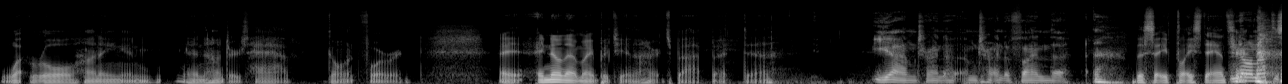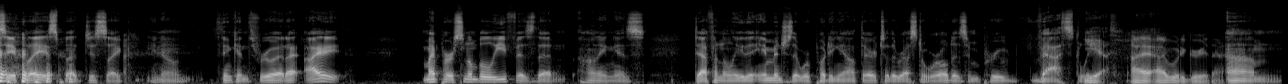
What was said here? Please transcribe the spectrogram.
what role hunting and, and hunters have going forward. I, I know that might put you in a hard spot, but uh, yeah, I'm trying to I'm trying to find the the safe place to answer. No, not the safe place, but just like you know, thinking through it. I, I my personal belief is that hunting is definitely the image that we're putting out there to the rest of the world has improved vastly. Yes, I, I would agree with that. Um,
